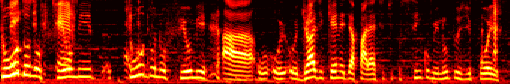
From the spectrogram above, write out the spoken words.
Tudo no Care. filme, tudo no filme. A, o, o- George Kennedy aparece tipo cinco minutos depois.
